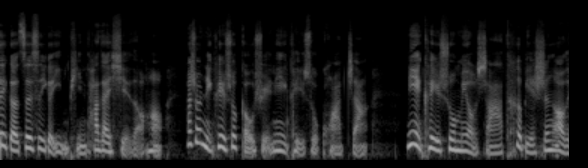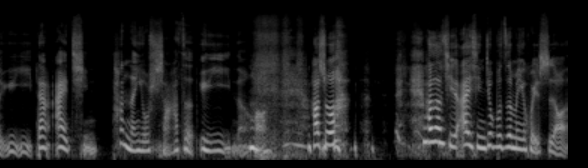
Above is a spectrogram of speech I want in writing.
这个这是一个影评，他在写的哈。他说：“你可以说狗血，你也可以说夸张，你也可以说没有啥特别深奥的寓意。但爱情它能有啥的寓意呢？哈。”他说。他说：“其实爱情就不这么一回事哦。”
